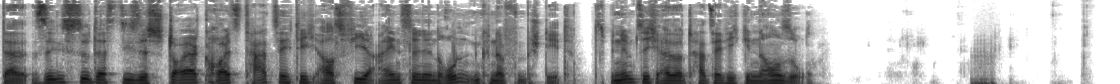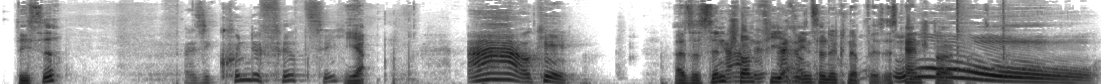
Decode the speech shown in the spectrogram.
Da siehst du, dass dieses Steuerkreuz tatsächlich aus vier einzelnen runden Knöpfen besteht. Das benimmt sich also tatsächlich genauso. Siehst du? bei Sekunde 40. Ja. Ah, okay. Also es sind Ja, schon das- vier also- einzelne Knöpfe. Es ist kein Steuerkreuz. Oh.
